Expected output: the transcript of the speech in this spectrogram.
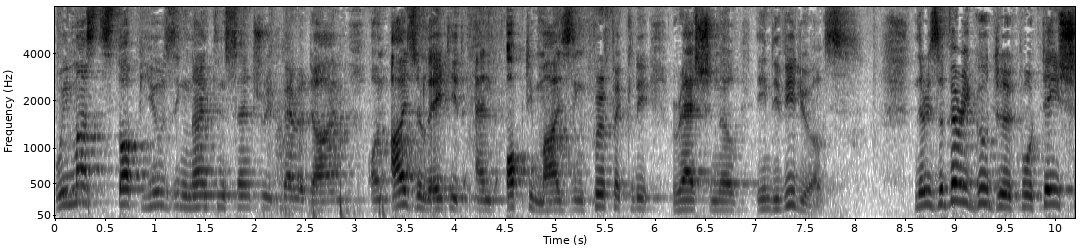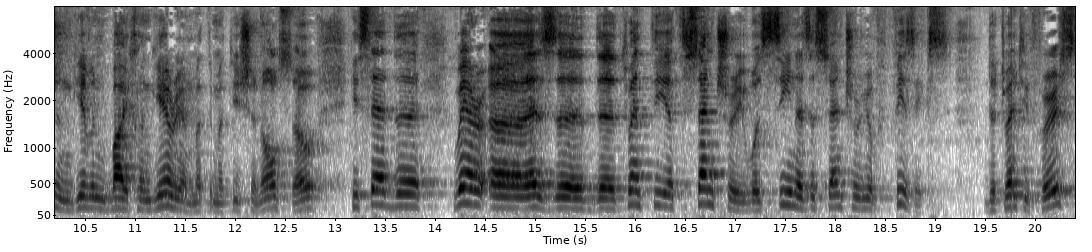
we must stop using 19th century paradigm on isolated and optimizing perfectly rational individuals. There is a very good uh, quotation given by Hungarian mathematician also. He said, uh, whereas uh, the 20th century was seen as a century of physics, the 21st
